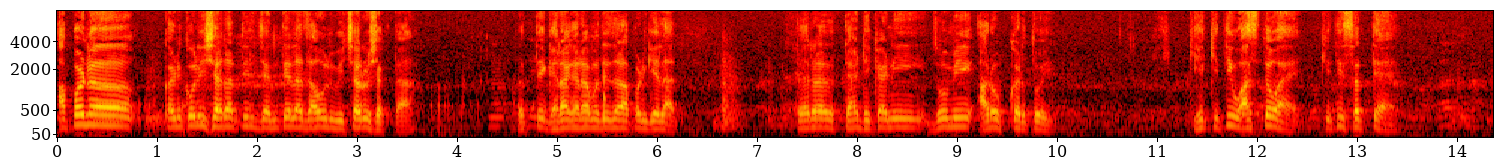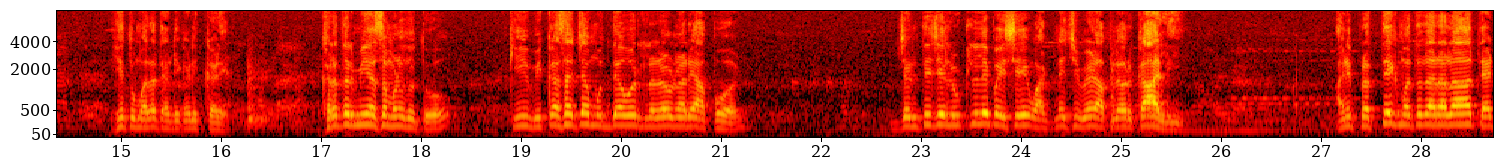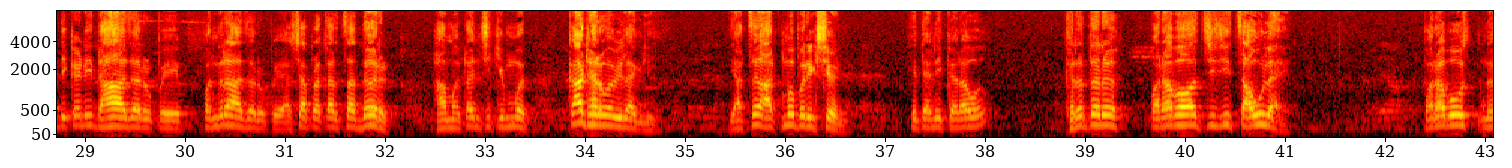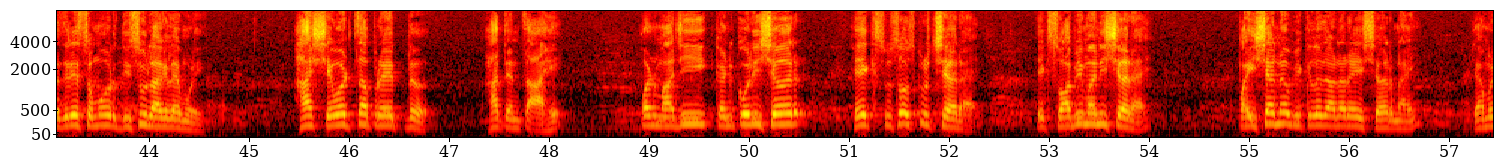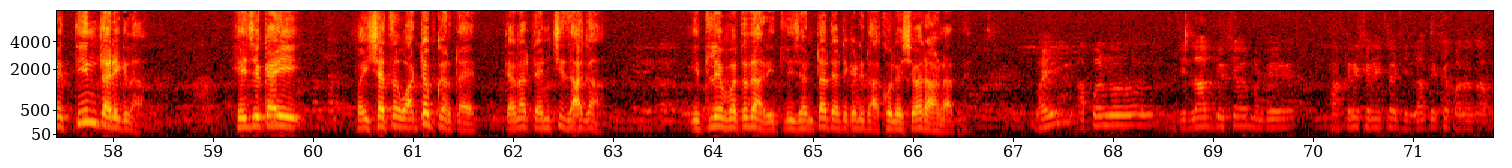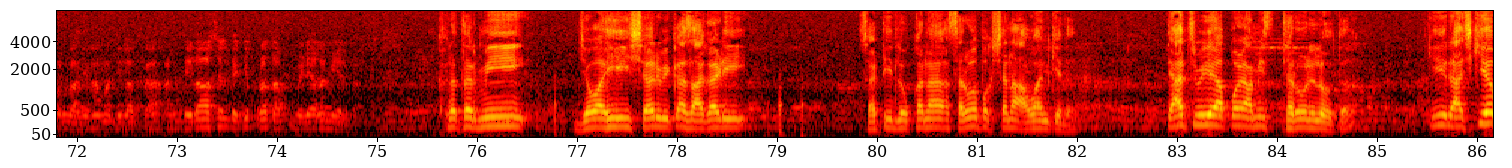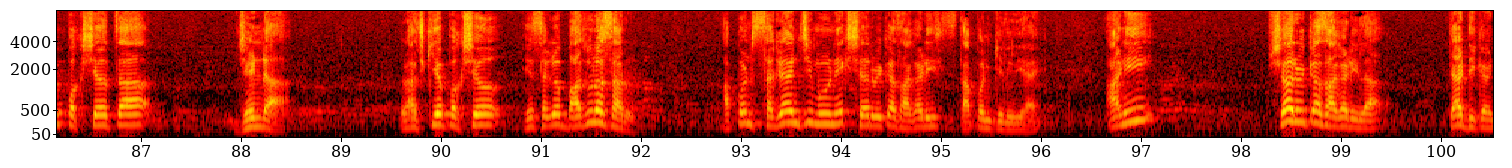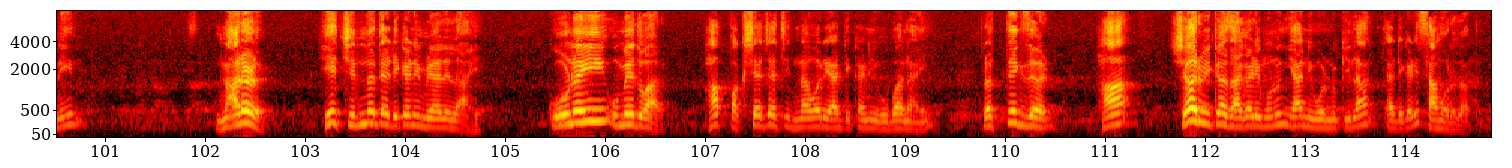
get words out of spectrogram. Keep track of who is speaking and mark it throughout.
Speaker 1: आपण कणकोली शहरातील जनतेला जाऊन विचारू शकता. प्रत्येक घराघरामध्ये जर आपण गेलात तर त्या ठिकाणी जो मी आरोप करतोय हे किती वास्तव आहे किती सत्य आहे हे तुम्हाला त्या ठिकाणी कळेल. खरं तर मी असं म्हणत होतो की विकासाच्या मुद्द्यावर लढवणारे आपण जनतेचे लुटलेले पैसे वाटण्याची वेळ आपल्यावर का आली? आणि प्रत्येक मतदाराला त्या ठिकाणी दहा हजार रुपये पंधरा हजार रुपये अशा प्रकारचा दर हा मतांची किंमत का ठरवावी लागली? याचं आत्मपरीक्षण हे त्यांनी करावं. खरं तर पराभवाची जी चाऊल आहे पराभव नजरेसमोर दिसू लागल्यामुळे हा शेवटचा प्रयत्न हा त्यांचा आहे. पण माझी कणकोली शहर हे एक सुसंस्कृत शहर आहे एक स्वाभिमानी शहर आहे. पैशानं विकलं जाणारं हे शहर नाही. त्यामुळे तीन तारीखला हे जे काही पैशाचं वाटप करतायत त्यांना त्यांची जागा इथले मतदार इथली जनता त्या ठिकाणी दाखवल्याशिवाय राहणार नाही.
Speaker 2: भाई आपण जिल्हाध्यक्ष म्हणजे ठाकरे सेनेच्या जिल्हाध्यक्ष पदाचा आपण राजीनामा दिलात का? आणि दिला असेल त्याची प्रत मीडियाला मिळेल का?
Speaker 1: खरं तर मी जेव्हा ही शहर विकास आघाडीसाठी लोकांना सर्व पक्षांना आवाहन केलं त्याचवेळी आपण आम्ही ठरवलेलं होतं की राजकीय पक्षाचा झेंडा राजकीय पक्ष हे सगळं बाजूला सारून आपण सगळ्यांची मिळून एक शहर विकास आघाडी स्थापन केलेली आहे. आणि शहर विकास आघाडीला त्या ठिकाणी नारळ हे चिन्ह त्या ठिकाणी मिळालेलं आहे. कोणही उमेदवार हा पक्षाच्या चिन्हावर या ठिकाणी उभा नाही. प्रत्येकजण हा शहर विकास आघाडी म्हणून या निवडणुकीला त्या ठिकाणी सामोरं जातो.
